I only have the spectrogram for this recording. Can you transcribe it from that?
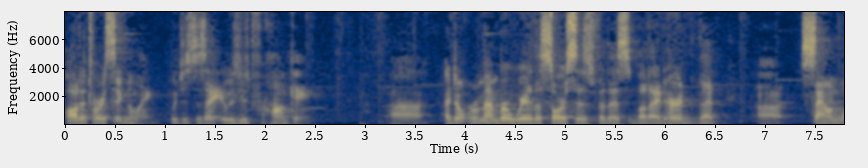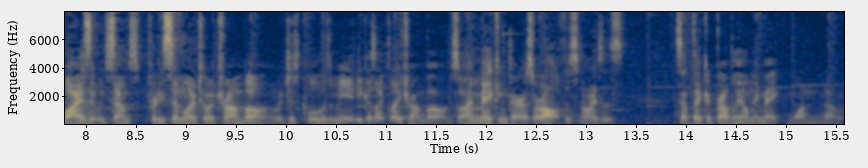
auditory signaling, which is to say it was used for honking. Uh, I don't remember where the source is for this, but I'd heard that uh, sound-wise, it would sound pretty similar to a trombone, which is cool to me because I play trombone. So I'm making Parasaurolophus noises, except they could probably only make one note.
